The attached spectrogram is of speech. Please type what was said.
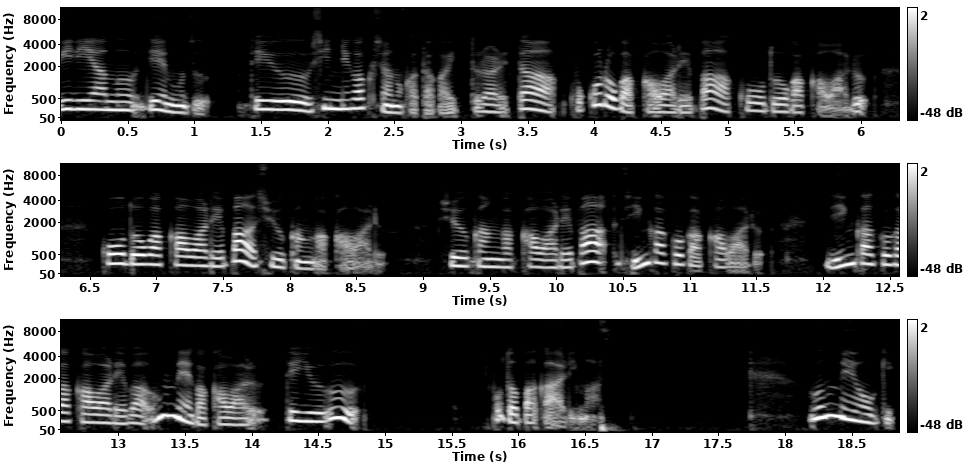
ウィリアム・ジェームズっていう心理学者の方が言っておられた心が変われば行動が変わる。行動が変われば習慣が変わる。習慣が変われば人格が変わる。人格が変われば運命が変わるっていう言葉があります。運命を切っ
